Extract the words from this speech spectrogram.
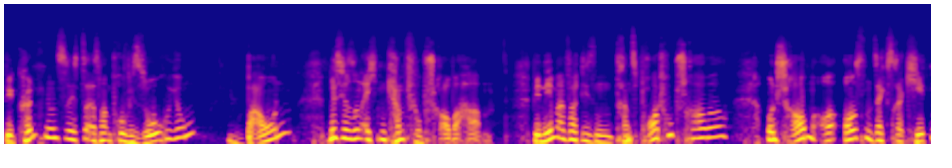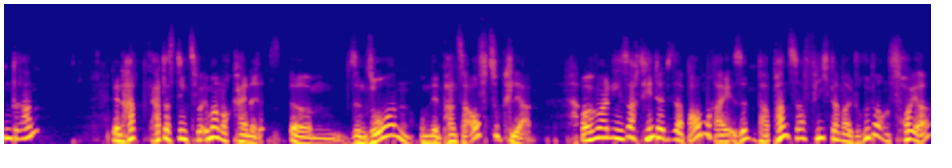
Wir könnten uns jetzt erstmal ein Provisorium bauen, bis wir so einen echten Kampfhubschrauber haben. Wir nehmen einfach diesen Transporthubschrauber und schrauben außen sechs Raketen dran. Dann hat, hat das Ding zwar immer noch keine ähm, Sensoren, um den Panzer aufzuklären, aber wenn man ihnen sagt, hinter dieser Baumreihe sind ein paar Panzer, fliegt da mal drüber und Feuer,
